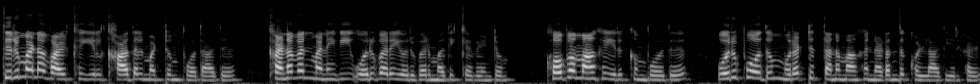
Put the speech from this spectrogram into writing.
திருமண வாழ்க்கையில் காதல் மட்டும் போதாது. கணவன் மனைவி ஒருவரையொருவர் மதிக்க வேண்டும். கோபமாக இருக்கும்போது ஒருபோதும் முரட்டுத்தனமாக நடந்து கொள்ளாதீர்கள்.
